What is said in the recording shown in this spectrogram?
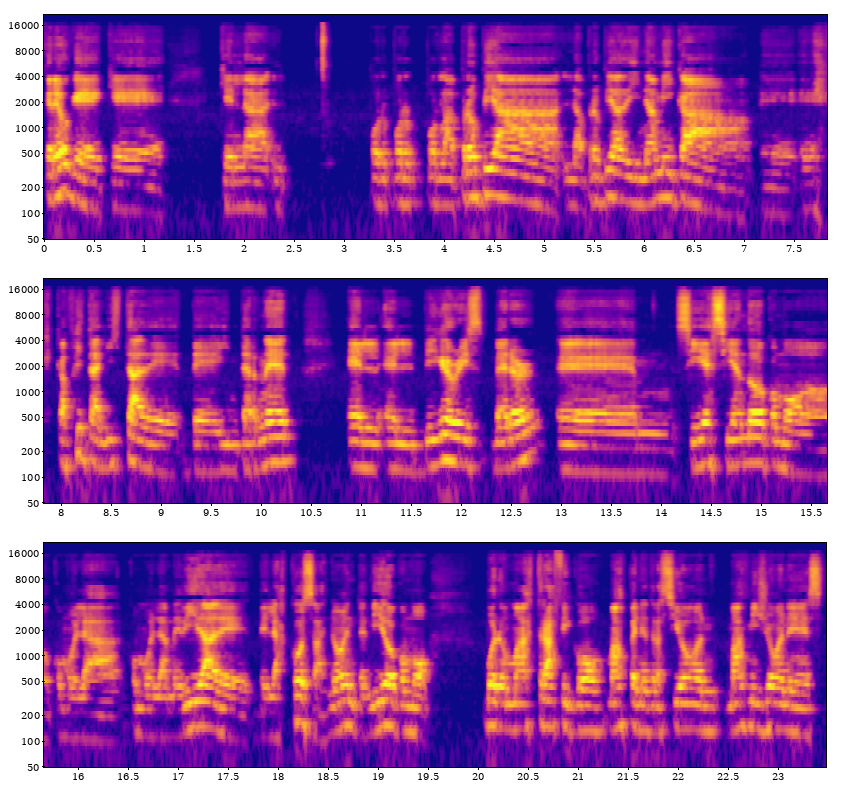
creo que, que, la, por, la, propia, la propia dinámica eh, eh, capitalista de, Internet, el, bigger is better sigue siendo como, como, la, como la medida de, de, las cosas, ¿no? Entendido como, bueno, más tráfico, más penetración, más millones,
